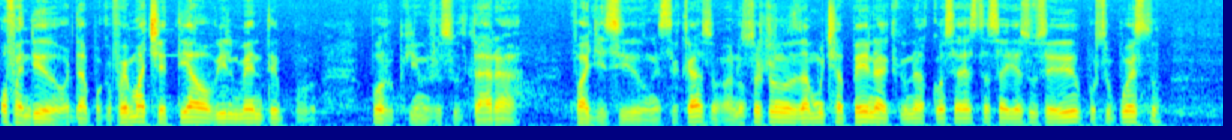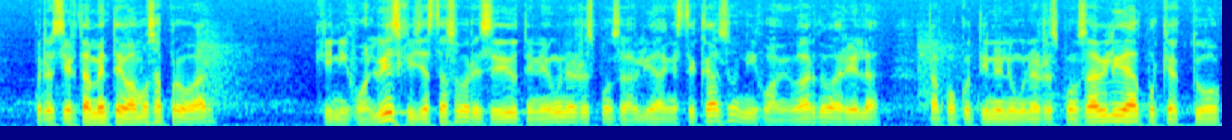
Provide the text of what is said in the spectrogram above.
ofendido, ¿verdad? Porque fue macheteado vilmente por, por quien resultara fallecido en este caso. A nosotros nos da mucha pena que una cosa de estas haya sucedido, por supuesto, pero ciertamente vamos a probar que ni Juan Luis, que ya está sobreseído, tenía una responsabilidad en este caso, ni Juan Eduardo Varela tampoco tiene ninguna responsabilidad porque actuó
